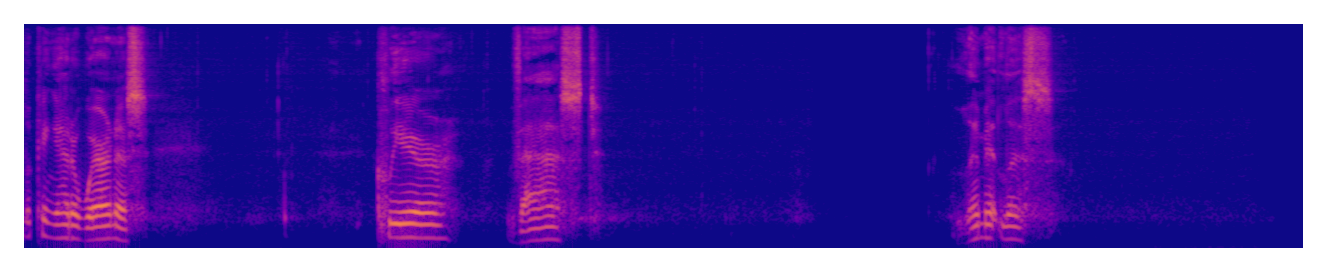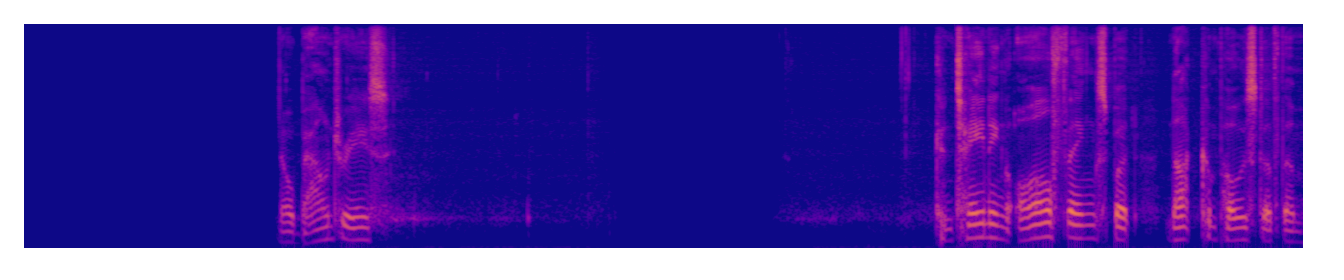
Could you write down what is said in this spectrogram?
Looking at awareness, clear, vast, limitless. No boundaries. Containing all things but not composed of them.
